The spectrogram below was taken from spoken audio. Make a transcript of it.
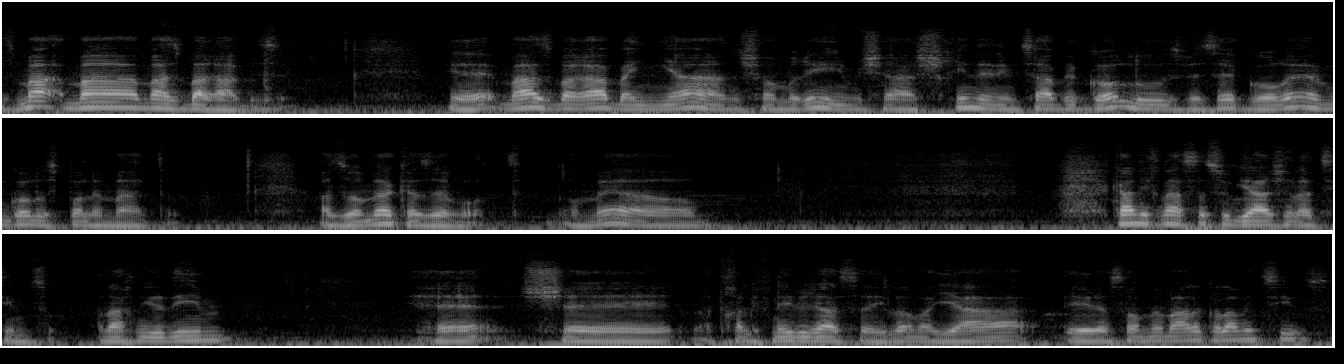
אז מה, מה, מה הסברה בזה? מה הסברה בעניין שאומרים שהשכינה נמצא בגולוס וזה גורם גולוס פה למטה? אז הוא אומר כזה. הוא אומר, כאן נכנס לסוגיה של הצמצום. אנחנו יודעים שלפני בריאה סיילום היה ערן סוף ממעל כל המציאות.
